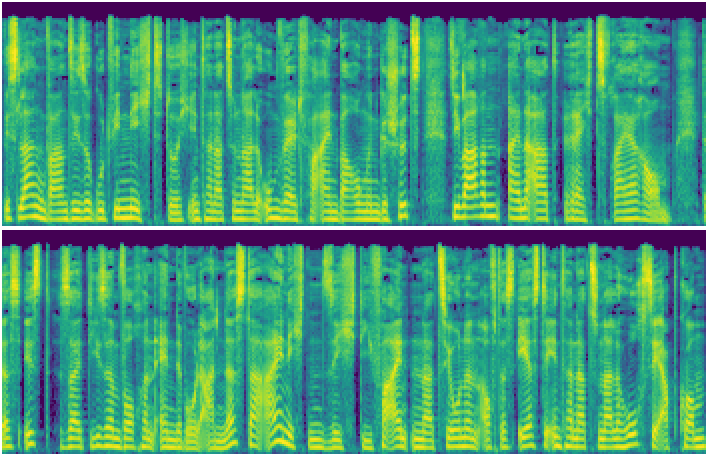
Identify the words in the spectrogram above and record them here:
Bislang waren sie so gut wie nicht durch internationale Umweltvereinbarungen geschützt. Sie waren eine Art rechtsfreier Raum. Das ist seit diesem Wochenende wohl anders. Da einigten sich die Vereinten Nationen auf das erste internationale Hochseeabkommen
